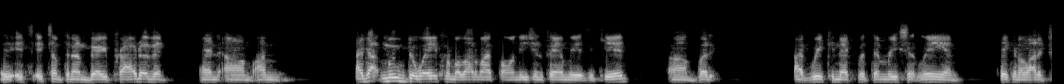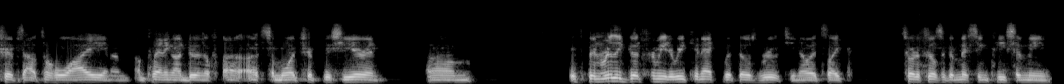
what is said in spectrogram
it, it's it's something I'm very proud of, and and um, I'm I got moved away from a lot of my Polynesian family as a kid, um, but I've reconnected with them recently and taken a lot of trips out to Hawaii, and I'm I'm planning on doing a, a, a trip this year, and um, it's been really good for me to reconnect with those roots. You know, it's like sort of feels like a missing piece of me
